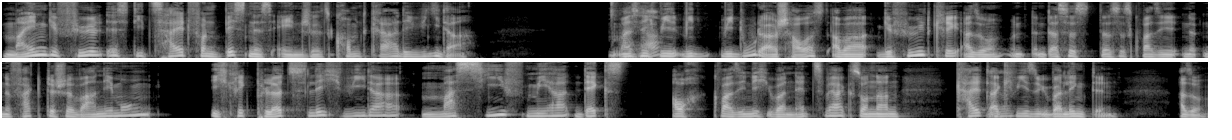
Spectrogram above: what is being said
Mein Gefühl ist, die Zeit von Business Angels kommt gerade wieder weiß ja. nicht, wie, wie, wie du da schaust, aber gefühlt krieg, also, und, das ist, das ist quasi eine ne faktische Wahrnehmung. Ich krieg plötzlich wieder massiv mehr Decks, auch quasi nicht über Netzwerk, sondern Kaltakquise mhm. über LinkedIn. Also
